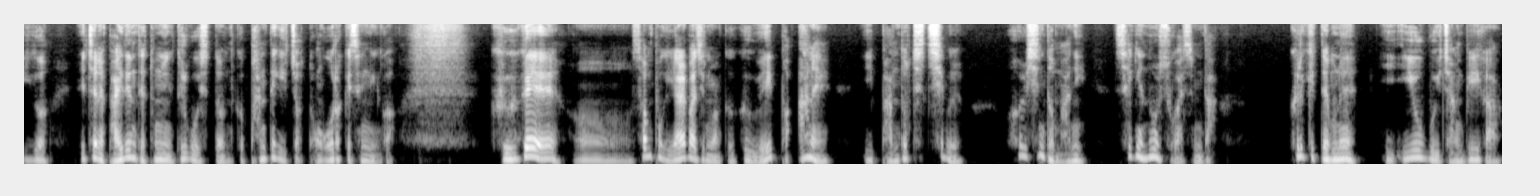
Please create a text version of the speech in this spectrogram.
이거 일전에 바이든 대통령이 들고 있었던 그 판때기 있죠. 동그랗게 생긴 거. 그게 어, 선폭이 얇아지는 만큼 그 웨이퍼 안에 이 반도체 칩을 훨씬 더 많이 새겨 넣을 수가 있습니다. 그렇기 때문에 이 EUV 장비가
